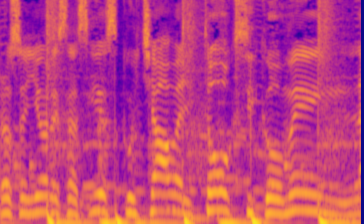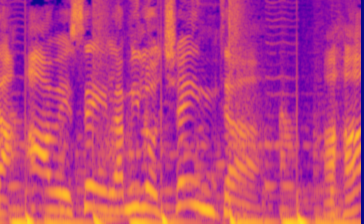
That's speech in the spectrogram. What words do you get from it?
Bueno, señores, así escuchaba el tóxico, men. La ABC, la 1080. Ajá.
